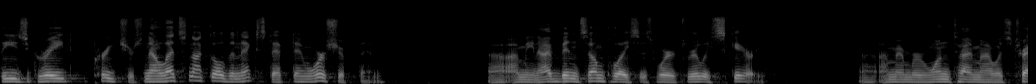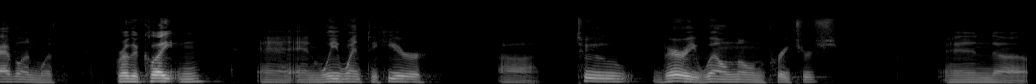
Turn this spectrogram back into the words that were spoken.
these great preachers. Now, let's not go the next step and worship them. Uh, I mean, I've been some places where it's really scary. Uh, I remember one time I was traveling with Brother Clayton, and, and we went to hear uh, two very well known preachers. And uh,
